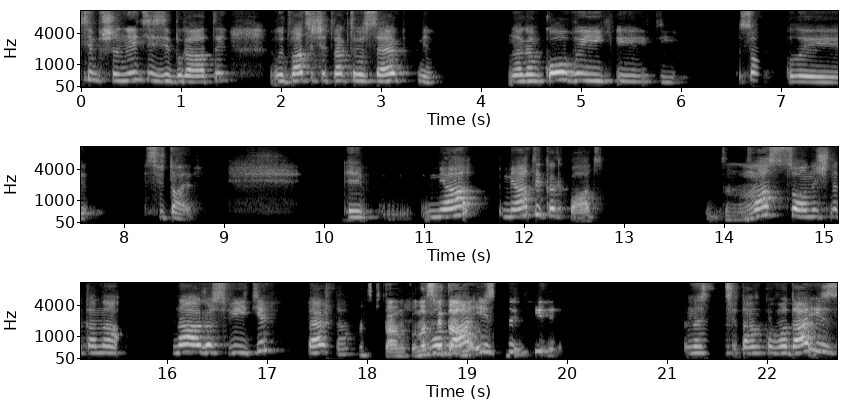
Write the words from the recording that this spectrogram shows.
пшениці зібрати в 24 серпня на ранковий і, і, сон, коли світає. Е, М'я, м'яти Карпат, так, два сонячника на, на розсвіті, перша. на світанку. На Вода світанку. із на світанку, вода із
